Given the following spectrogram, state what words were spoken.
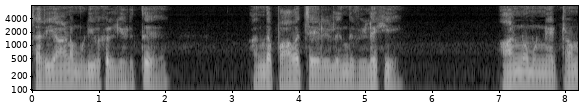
சரியான முடிவுகள் எடுத்து அந்த பாவச் செயலிலிருந்து விலகி ஆன்ம முன்னேற்றம்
